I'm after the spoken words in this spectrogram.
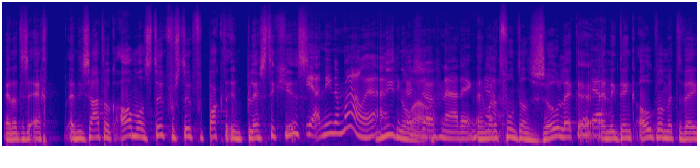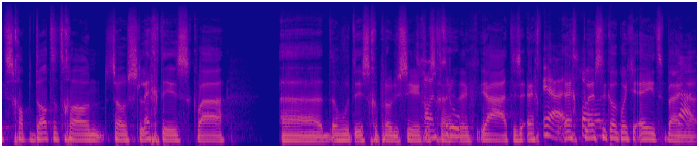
En dat is echt. En die zaten ook allemaal stuk voor stuk verpakt in plasticjes. Ja, niet normaal hè? eigenlijk, Niet Als je normaal. erover nadenkt. En, maar dat vond ik dan zo lekker. Ja. En ik denk ook wel met de wetenschap dat het gewoon zo slecht is qua de- hoe het is geproduceerd Het is gewoon waarschijnlijk. Ja, het is echt, Ja, het is echt plastic ook wat je eet bijna.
